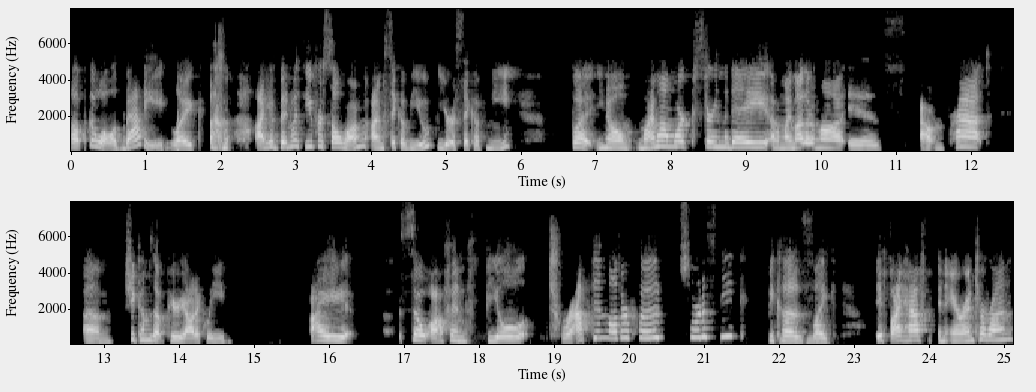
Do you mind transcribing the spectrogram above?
up the walls batty. Like, I have been with you for so long. I'm sick of you. You're sick of me. But, you know, my mom works during the day. Uh, my mother in law is out in Pratt. Um, she comes up periodically I so often feel trapped in motherhood, so to speak, because mm-hmm. like if I have an errand to run,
